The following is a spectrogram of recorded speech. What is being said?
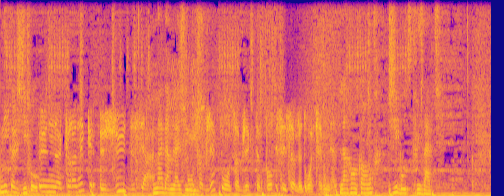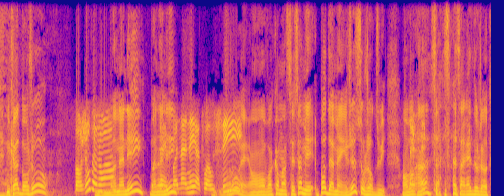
Nicole Gibaud. Une chronique judiciaire. Madame la On juge. s'objecte ou on s'objecte pas? C'est ça le droit criminel. La rencontre, Gibaud-Strisac. Nicole, bonjour. Bonjour Benoît. Bonne année. Bonne Ben, année. bonne année à toi aussi. Ouais, on va commencer ça, mais pas demain, juste aujourd'hui. On va, hein, ça, ça s'arrête d'aujourd'hui.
